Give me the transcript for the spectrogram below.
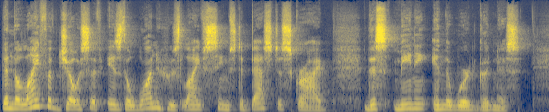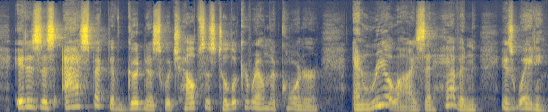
then the life of Joseph is the one whose life seems to best describe this meaning in the word goodness. It is this aspect of goodness which helps us to look around the corner and realize that heaven is waiting.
